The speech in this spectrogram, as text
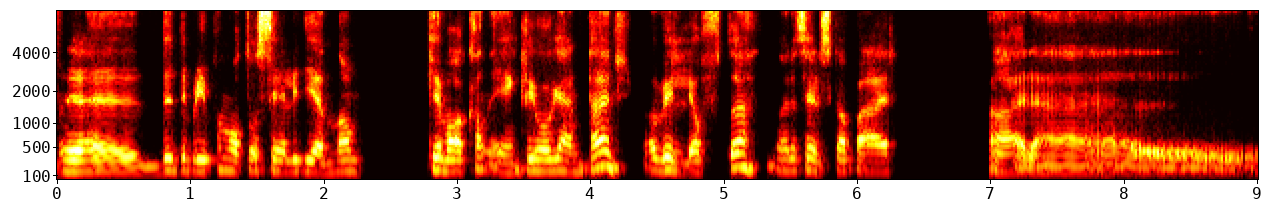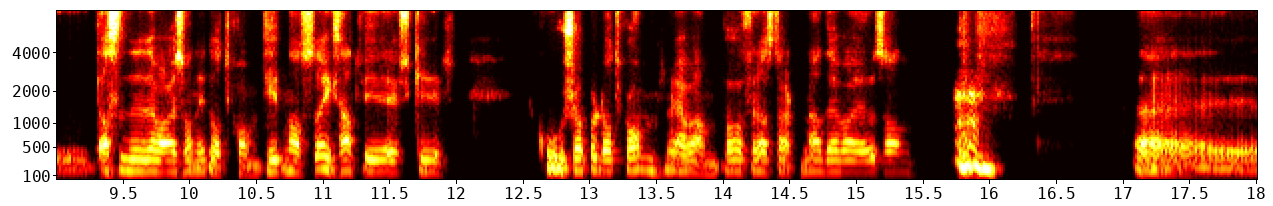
det, det, blir på en måte å se litt gjennom okay, hva kan egentlig gå gærent her. Og veldig ofte når et selskap er, er uh, altså det, det, var jo sånn i dotcom-tiden også. ikke sant? Vi husker korshopper.com, som jeg var med på fra starten av. Det var jo sånn uh,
